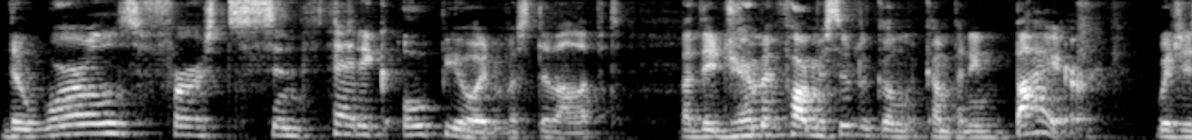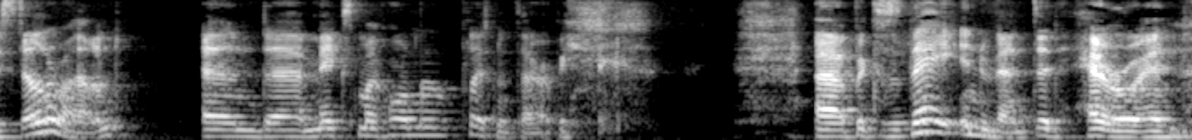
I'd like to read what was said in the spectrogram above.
the world's first synthetic opioid was developed by the German pharmaceutical company Bayer, which is still around and uh, makes my hormone replacement therapy. uh, because they invented heroin,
